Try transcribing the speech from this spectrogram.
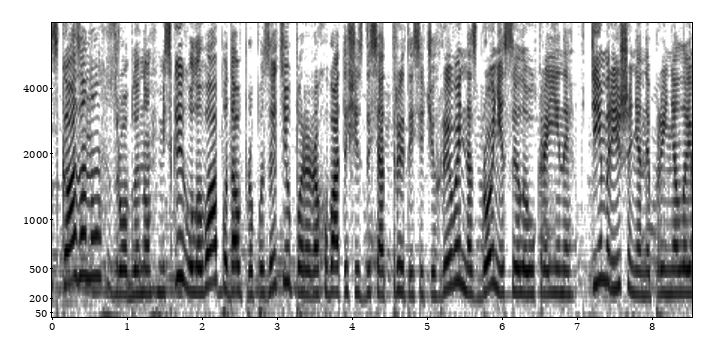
Сказано, зроблено. Міський голова подав пропозицію перерахувати 63 тисячі гривень на Збройні сили України. Втім, рішення не прийняли.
